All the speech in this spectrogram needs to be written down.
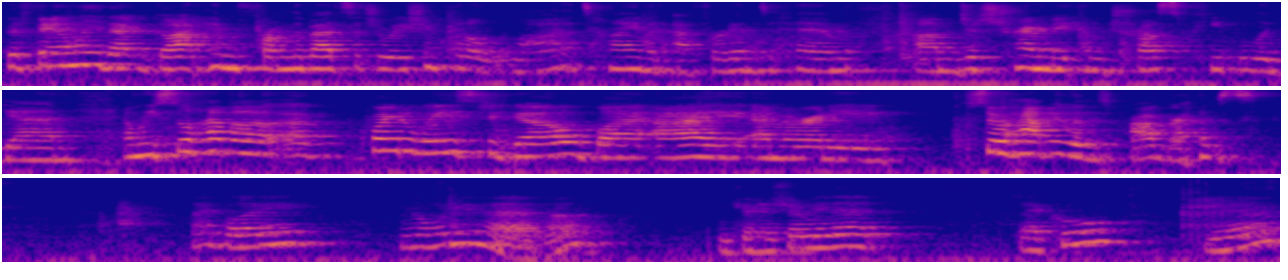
The family that got him from the bad situation put a lot of time and effort into him, um, just trying to make him trust people again. And we still have a, a quite a ways to go, but I am already so happy with his progress. Hi, buddy. Now, what do you have, huh? You trying to show me that? Is that cool? Yeah?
